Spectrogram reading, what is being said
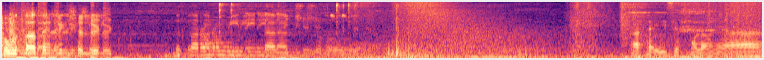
Papunta tayong link sa Lord. Ba't parang humina yung damage niyo? Nasa isip mo lang yan.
